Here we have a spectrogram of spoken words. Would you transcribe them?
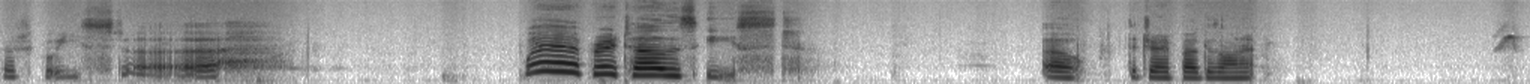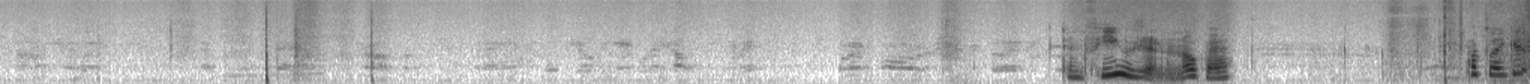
So let's go east. Uh, where, pray tell, is east? Oh, the giant bug is on it. Confusion, okay. I'll take it.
